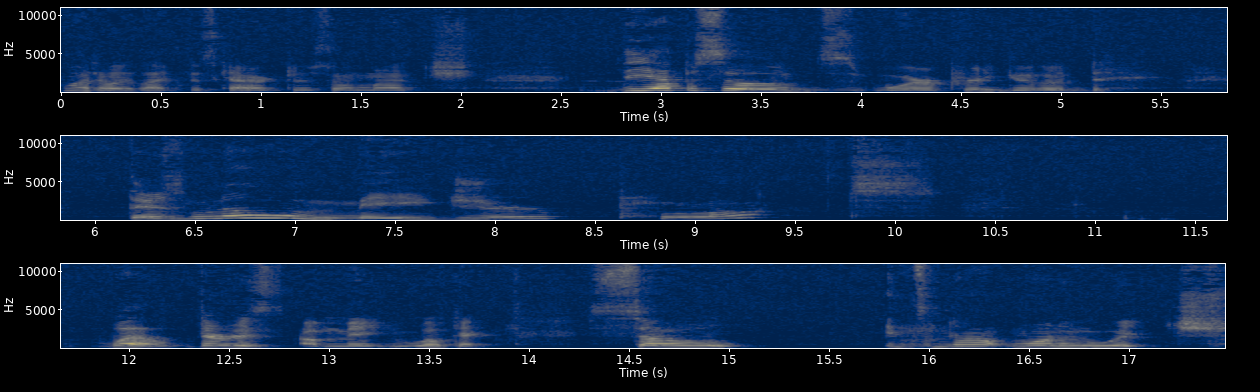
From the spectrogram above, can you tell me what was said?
why do I like this character so much? The episodes were pretty good. There's no major plot. Well, there is a major. Okay, so it's not one in which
